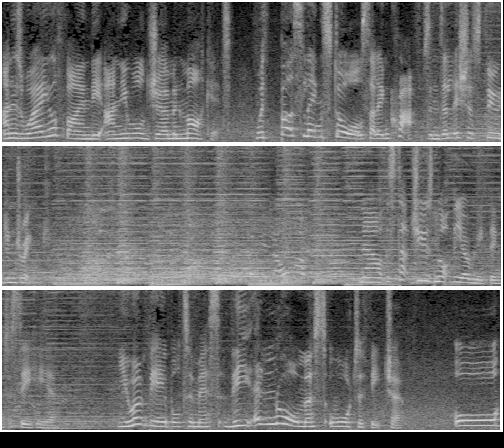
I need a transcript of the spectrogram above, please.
and is where you'll find the annual German market, with bustling stalls selling crafts and delicious food and drink. Now, the statue's not the only thing to see here. You won't be able to miss the enormous water feature. Or,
